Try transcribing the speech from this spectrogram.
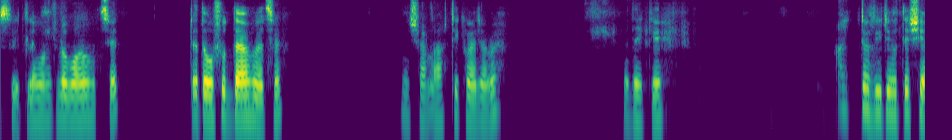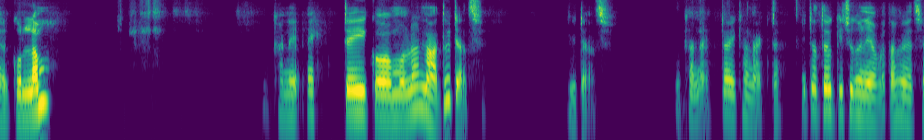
সুইট লেমনগুলো বড় হচ্ছে। এটাতে ওষুধ দেওয়া হয়েছে। ইনশাআল্লাহ ঠিক হয়ে যাবে। এদেরকে আরেকটা ভিডিওতে শেয়ার করলাম। এখানে একটাই কমলা না দুইটা আছে। দুইটা আছে। এখানে একটা, এখানে একটা। এটাতেও কিছু ধনিয়া পাতা হয়েছে।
